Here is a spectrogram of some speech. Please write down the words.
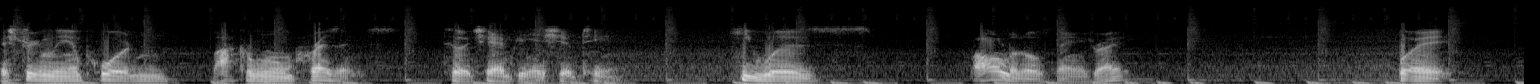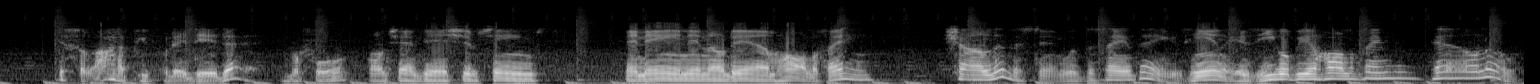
extremely important locker room presence to a championship team. He was all of those things, right? But it's a lot of people that did that before on championship teams, and they ain't in no damn Hall of Fame. Shaun Livingston was the same thing. Is he, is he gonna be a Hall of Famer? Hell no.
